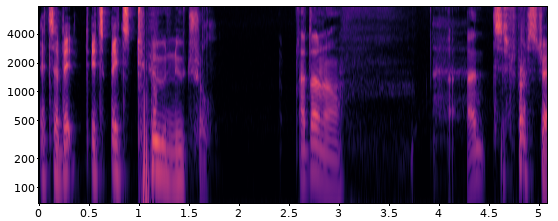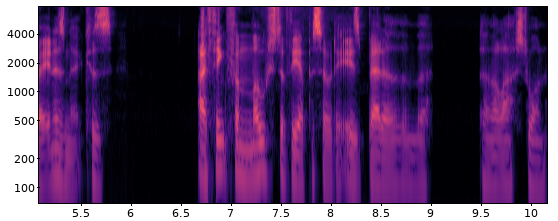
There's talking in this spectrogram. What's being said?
it's a bit. It's it's too neutral. I don't know. It's frustrating, isn't it? Because I think for most of the episode, it is better than the than the last one.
